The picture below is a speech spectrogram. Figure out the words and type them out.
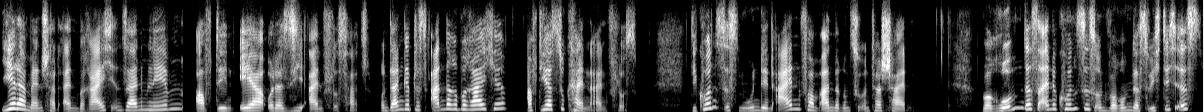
Jeder Mensch hat einen Bereich in seinem Leben, auf den er oder sie Einfluss hat. Und dann gibt es andere Bereiche, auf die hast du keinen Einfluss. Die Kunst ist nun, den einen vom anderen zu unterscheiden. Warum das eine Kunst ist und warum das wichtig ist?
